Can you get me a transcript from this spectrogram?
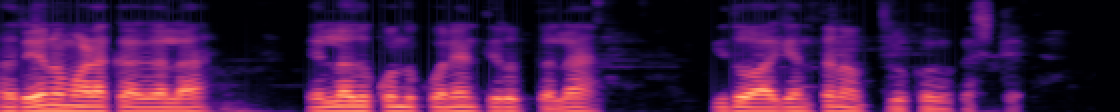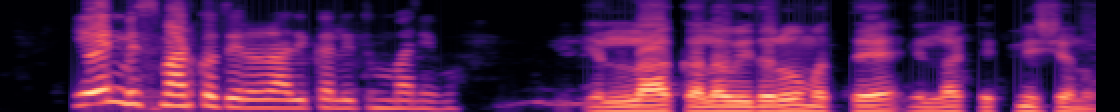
ಅದೇನು ಮಾಡೋಕ್ಕಾಗಲ್ಲ. ಎಲ್ಲದಕ್ಕೊಂದು ಕೊನೆ ಅಂತ ಇರುತ್ತಲ್ಲ. ಇದು ಹಾಗೆ ಅಂತ ನಾವು ತಿಳ್ಕೋಬೇಕಷ್ಟೇ. ಏನ್ ಮಿಸ್ ಮಾಡ್ಕೋತೀರ ರಾಧಿಕಲ್ಲಿ ತುಂಬಾ ನೀವು? ಎಲ್ಲಾ ಕಲಾವಿದರು ಮತ್ತೆ ಎಲ್ಲಾ ಟೆಕ್ನಿಷಿಯನು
